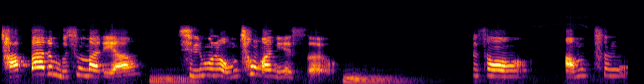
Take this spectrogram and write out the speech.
좌빨은 무슨 말이야? 음. 질문을 엄청 많이 했어요. 음. 그래서 아무튼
